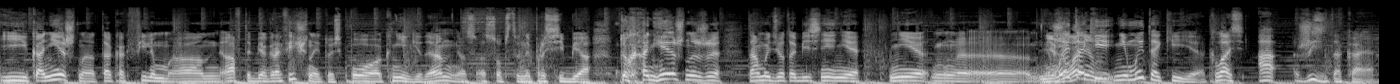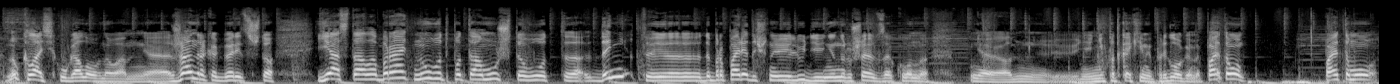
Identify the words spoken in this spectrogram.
И, конечно, так как фильм э, автобиографичный, то есть по книге, да, собственной про себя, то, конечно же, там идет объяснение не, э, Не мы желанием- такие, не мы такие, класс, а жизнь такая. Ну, классика уголовного э, жанра, как говорится, что я стала брать, ну вот потому что вот... э, Да нет, добропорядочные люди не нарушают закон ни под какими предлогами. Поэтому... Поэтому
